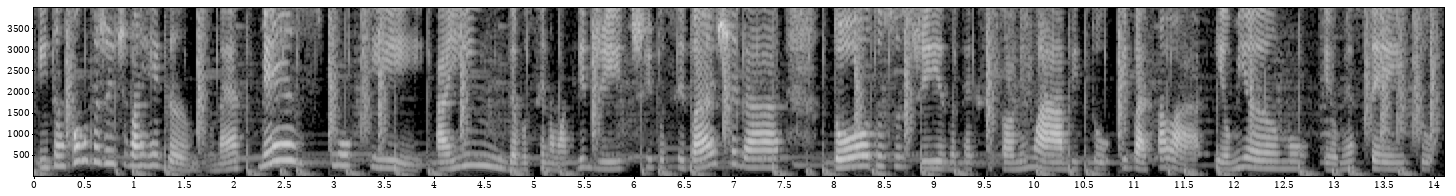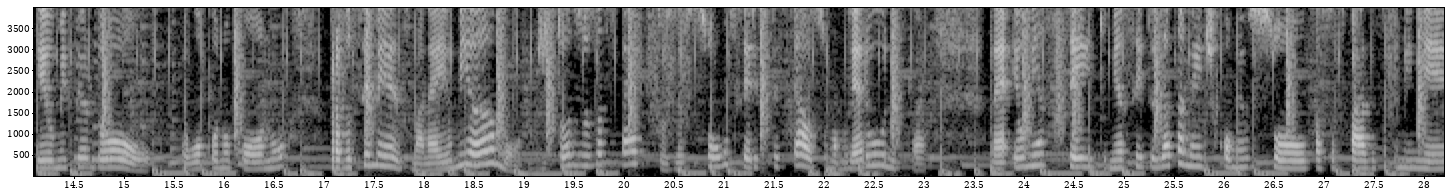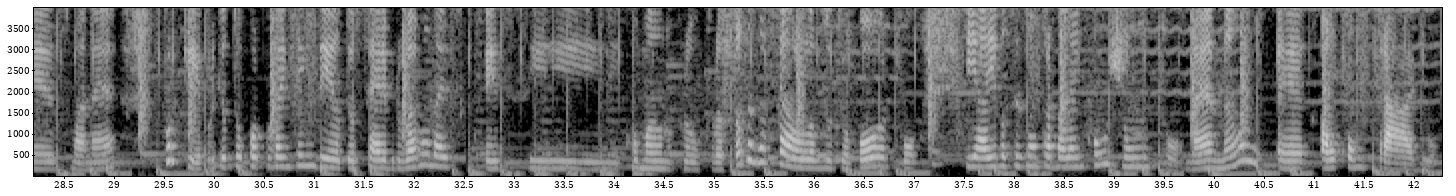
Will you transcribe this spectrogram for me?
Então, como que a gente vai regando, né? Mesmo que ainda você não acredite, você vai chegar todos os dias até que se torne um hábito e vai falar: eu me amo, eu me aceito, eu me perdoo. É o oponopono para você mesma, né? Eu me amo de todos os aspectos. Eu sou um ser especial, sou uma mulher única né? Eu me aceito, me aceito exatamente como eu sou, faço as pazes com mim mesma, né? Por quê? Porque o teu corpo vai entender, o teu cérebro vai mandar esse, esse comando para todas as células do teu corpo e aí vocês vão trabalhar em conjunto, né? Não é, ao contrário.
